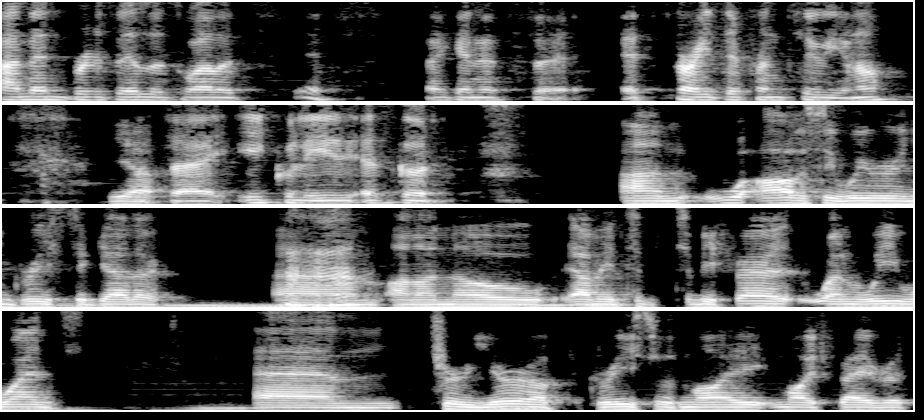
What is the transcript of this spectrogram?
And then Brazil as well. It's it's again it's uh, it's very different too. You know. Yeah. It's uh, equally as good. And obviously, we were in Greece together. Um, mm-hmm. And I know, I mean, to, to be fair, when we went um, through Europe, Greece was my my favorite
